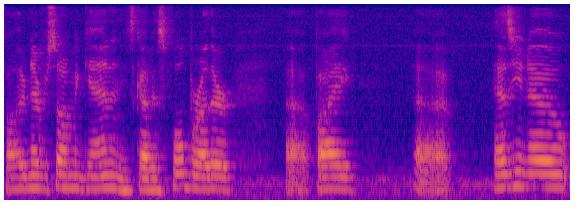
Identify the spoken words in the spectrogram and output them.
father never saw him again, and he's got his full brother. Uh, by, uh, as you know,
